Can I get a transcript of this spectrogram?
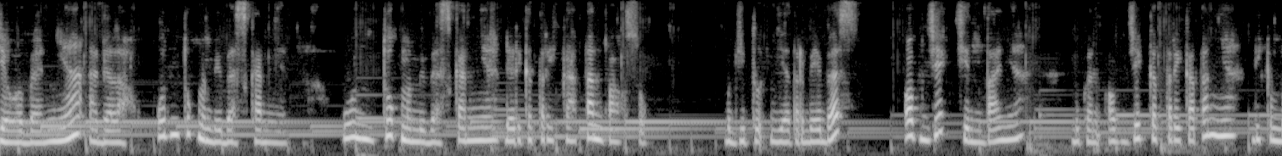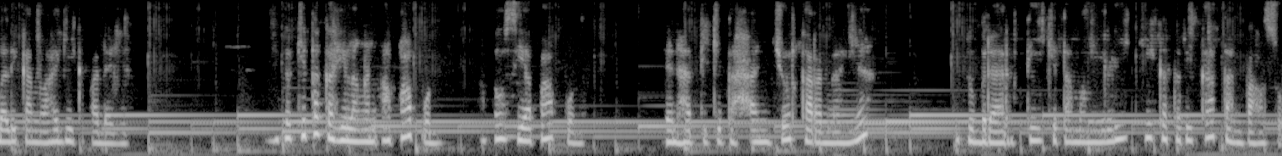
Jawabannya adalah untuk membebaskannya, untuk membebaskannya dari keterikatan palsu. Begitu ia terbebas, objek cintanya, bukan objek keterikatannya, dikembalikan lagi kepadanya. Jika kita kehilangan apa pun, atau siapa pun, dan hati kita hancur karenanya, itu berarti kita memiliki keterikatan palsu.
